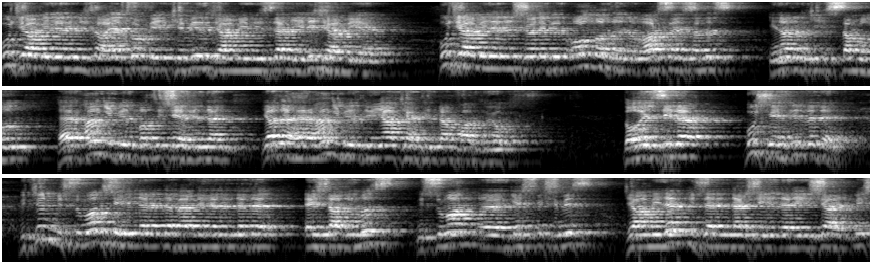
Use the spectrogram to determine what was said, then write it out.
bu camilerimizi Ayasofya-i Kebir Camimizden Yeni Cami'ye, bu camilerin şöyle bir olmadığını varsaysanız, inanın ki İstanbul'un herhangi bir batı şehrinden ya da herhangi bir dünya kentinden farkı yoktur. Dolayısıyla bu şehirde de bütün Müslüman şehirlerinde, beldelerinde de ecdadımız, Müslüman e, geçmişimiz camiler üzerinden şehirleri inşa etmiş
